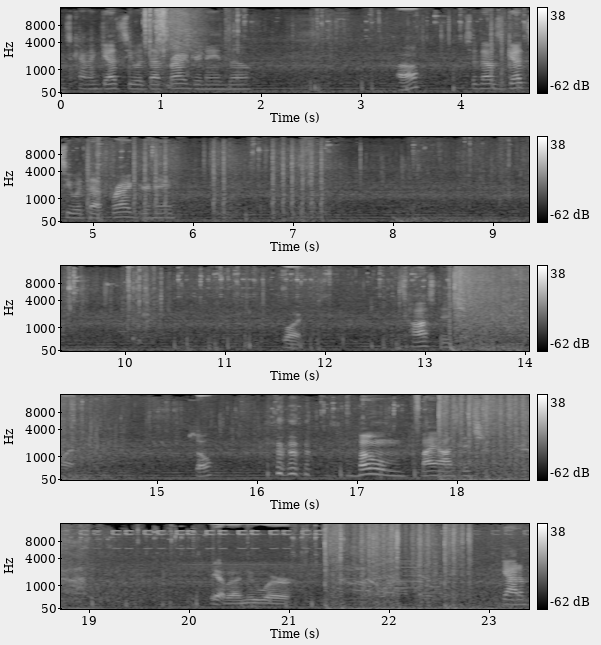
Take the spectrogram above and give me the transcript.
It's kind of gutsy with that frag grenade, though. Huh? So that was gutsy with that frag grenade. Why? It's hostage. What? So? Boom! Bye, hostage. Yeah, but I knew where. Got him.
